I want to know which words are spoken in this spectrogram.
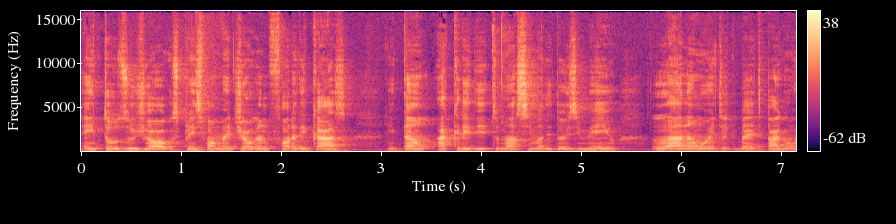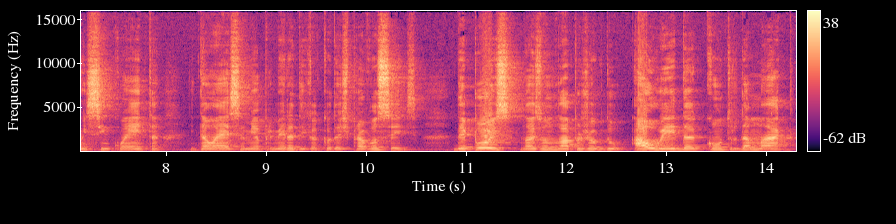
em todos os jogos, principalmente jogando fora de casa. Então acredito no acima de 2,5. Lá na 188bet paga 1,50. Então essa é a minha primeira dica que eu deixo para vocês. Depois nós vamos lá para o jogo do Alweda contra o Damac.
